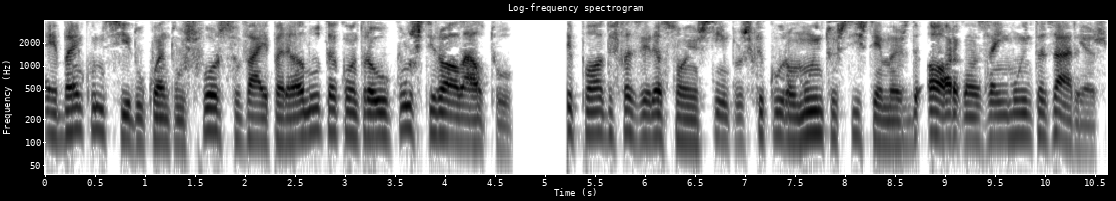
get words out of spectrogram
É bem conhecido quanto o esforço vai para a luta contra o colesterol alto. E pode fazer ações simples que curam muitos sistemas de órgãos em muitas áreas.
